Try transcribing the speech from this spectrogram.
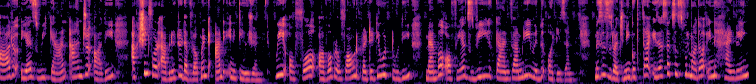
are Yes We Can and are the Action for Ability Development and Inclusion. We offer our profound gratitude to the member of Yes We Can family with autism. Mrs. Rajni Gupta is a successful mother in handling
